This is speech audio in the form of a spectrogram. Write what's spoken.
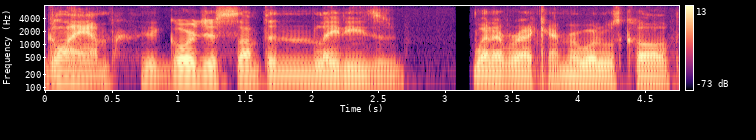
Glam, gorgeous something ladies, whatever I can't remember what it was called.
